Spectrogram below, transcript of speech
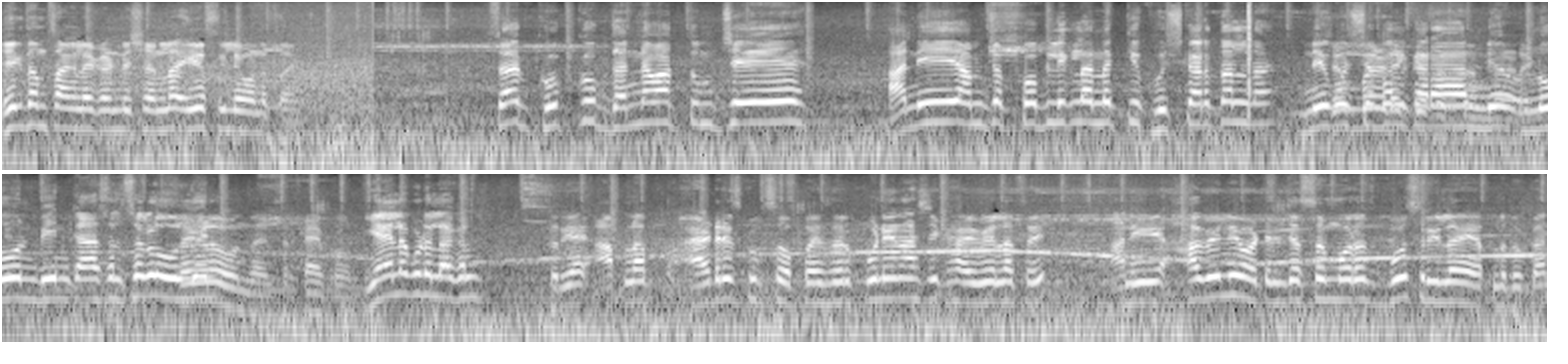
एकदम चांगल्या कंडिशनला एस इलेवनच आहे. साहेब खूप खूप धन्यवाद तुमचे. आणि आमच्या पब्लिकला नक्की खुश करताल ना. नेगोशिएबल टक्के करा सर, शंभर टक्के. लोन बिन काय असेल सगळं होऊन सगळं जाईल होऊन जाईल सर काय प्रॉब्लेम यायला कुठे लागेल? तर या आपला ॲड्रेस खूप सोपा आहे सर. पुणे नाशिक हायवेलाच आहे. आणि हवेली हॉटेलच्या समोरच बोसरीला आहे आपलं दुकान.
